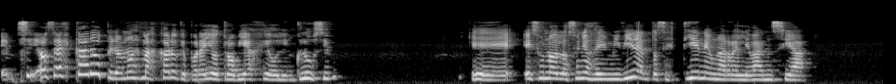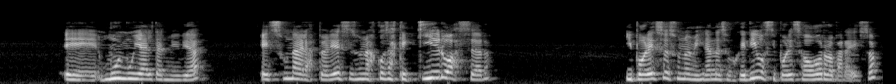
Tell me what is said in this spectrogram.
Eh, sí, o sea, es caro, pero no es más caro que por ahí otro viaje all inclusive. Eh, es uno de los sueños de mi vida, entonces tiene una relevancia eh, muy, muy alta en mi vida. Es una de las prioridades, es una de las cosas que quiero hacer. Y por eso es uno de mis grandes objetivos y por eso ahorro para eso.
